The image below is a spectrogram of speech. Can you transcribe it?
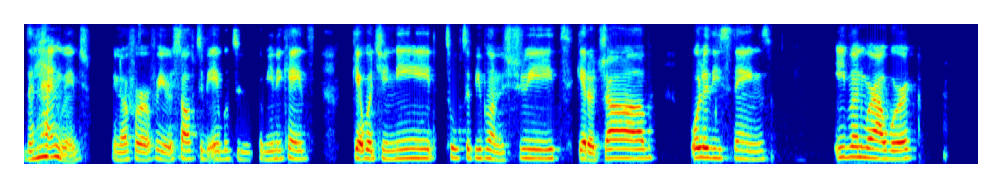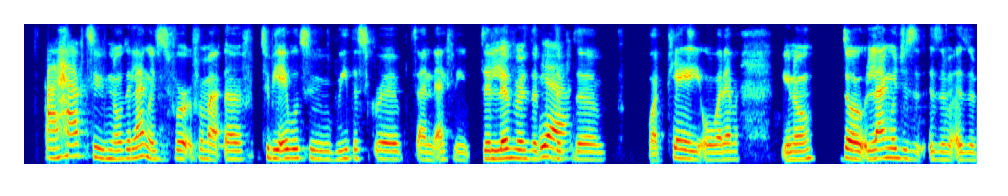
the language, you know, for for yourself to be able to communicate, get what you need, talk to people on the street, get a job, all of these things. Even where I work, I have to know the language for for my uh, to be able to read the script and actually deliver the Yeah. the, the what play or whatever, you know. So language is is a is a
